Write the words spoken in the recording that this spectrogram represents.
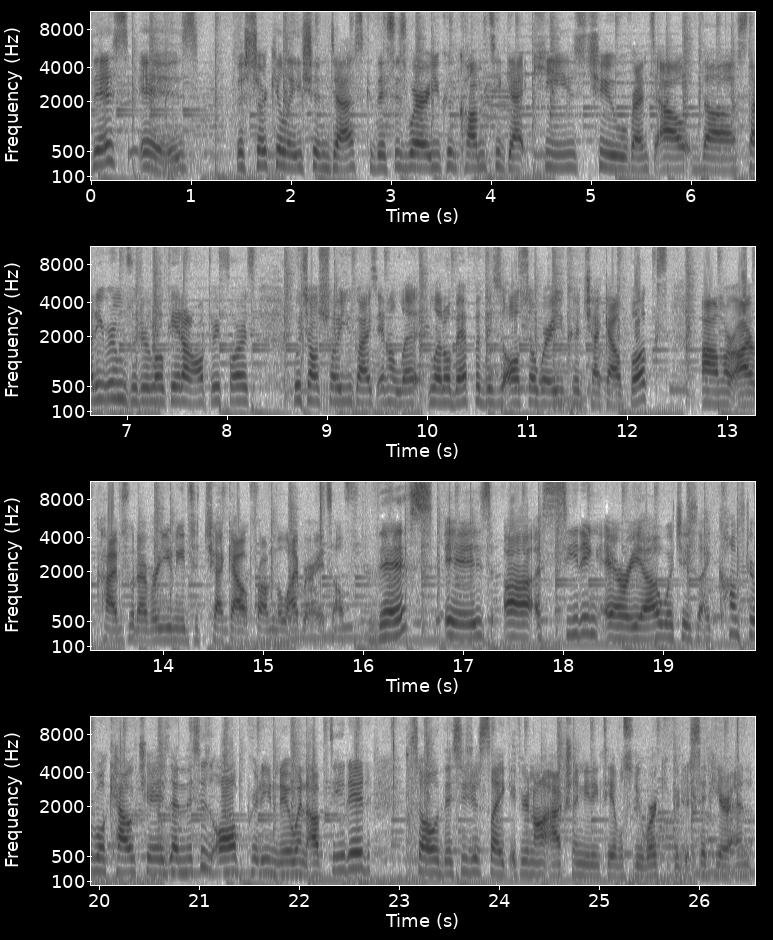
This is the circulation desk. This is where you can come to get keys to rent out the study rooms, which are located on all three floors, which I'll show you guys in a li little bit, but this is also where you could check out books um, or archives, whatever you need to check out from the library itself. This is uh, a seating area, which is like comfortable couches, and this is all pretty new and updated. So this is just like, if you're not actually needing tables to do work, you could just sit here and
